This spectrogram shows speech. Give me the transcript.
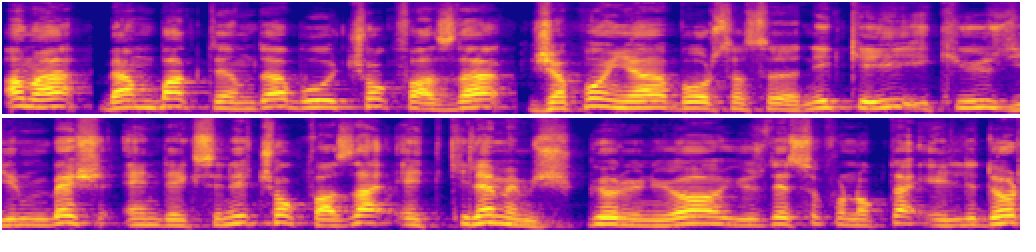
ama ben baktığımda bu çok fazla Japonya borsası Nikkei 225 endeksini çok fazla etkilememiş görünüyor. %0.54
